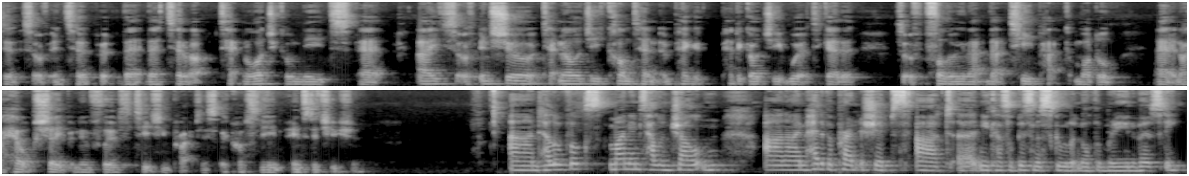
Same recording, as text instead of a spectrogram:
to sort of interpret their, their te technological needs. Uh, I sort of ensure technology, content and pedagogy work together, sort of following that, that TPACK model. Uh, and I help shape and influence the teaching practice across the institution. And hello, folks. My name's Helen Charlton, and I'm head of apprenticeships at uh, Newcastle Business School at Northumbria University.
